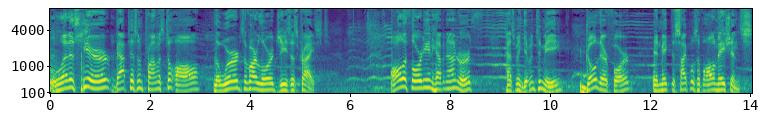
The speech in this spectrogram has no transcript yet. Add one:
let us hear baptism promised to all the words of our Lord Jesus Christ. All authority in heaven and on earth has been given to me. Go therefore and make disciples of all nations,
